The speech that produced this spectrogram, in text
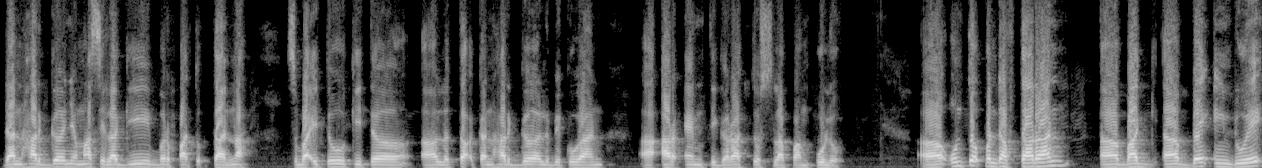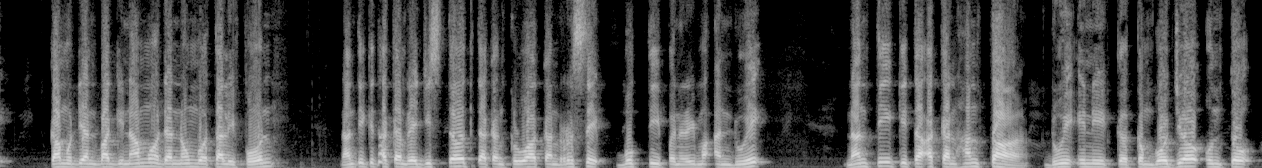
Dan harganya masih lagi berpatutan lah. Sebab itu kita uh, letakkan harga lebih kurang uh, RM380 uh, untuk pendaftaran uh, bagi, uh, bank in duit kemudian bagi nama dan nombor telefon. Nanti kita akan register kita akan keluarkan resip bukti penerimaan duit nanti kita akan hantar duit ini ke Kemboja untuk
